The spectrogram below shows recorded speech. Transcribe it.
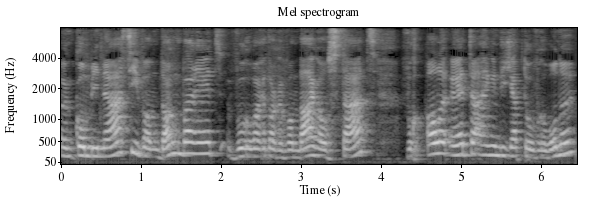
Een combinatie van dankbaarheid voor waar dat je vandaag al staat, voor alle uitdagingen die je hebt overwonnen,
